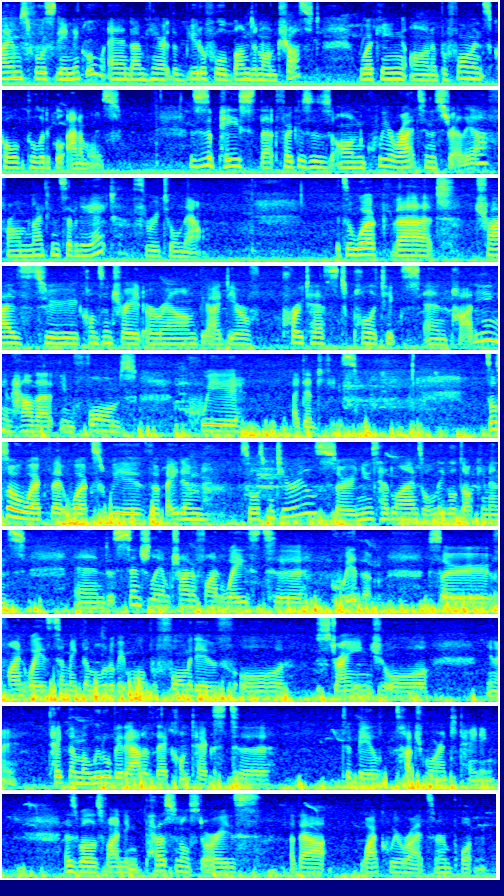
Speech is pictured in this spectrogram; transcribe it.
My name is Felicity Nicol and I'm here at the beautiful Bundanon Trust working on a performance called Political Animals. This is a piece that focuses on queer rights in Australia from 1978 through till now. It's a work that tries to concentrate around the idea of protest, politics and partying and how that informs queer identities. It's also a work that works with verbatim source materials, so news headlines or legal documents, and essentially I'm trying to find ways to queer them. So find ways to make them a little bit more performative or strange or, you know, take them a little bit out of their context to, to be a touch more entertaining, as well as finding personal stories about why queer rights are important.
